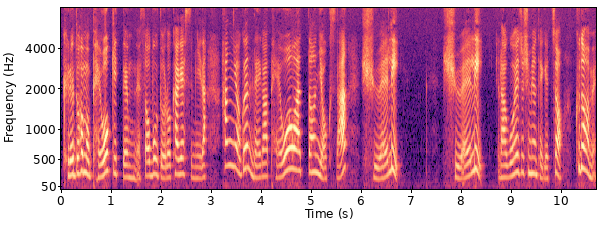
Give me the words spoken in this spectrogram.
그래도 한번 배웠기 때문에 써보도록 하겠습니다. 학력은 내가 배워왔던 역사, 쉐리, 쉐리라고 해주시면 되겠죠? 그 다음에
